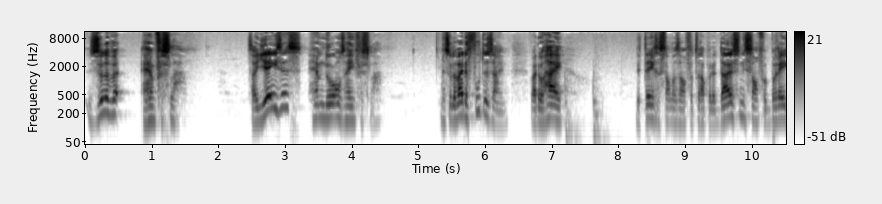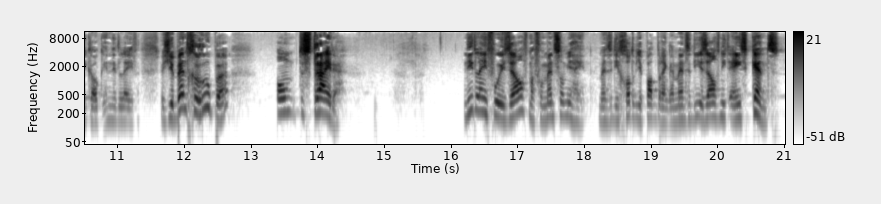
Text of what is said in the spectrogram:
zullen we hem verslaan. Zal Jezus hem door ons heen verslaan. En zullen wij de voeten zijn, waardoor hij de tegenstander zal vertrappen, de duisternis zal verbreken ook in dit leven. Dus je bent geroepen om te strijden. Niet alleen voor jezelf, maar voor mensen om je heen. Mensen die God op je pad brengt en mensen die je zelf niet eens kent.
